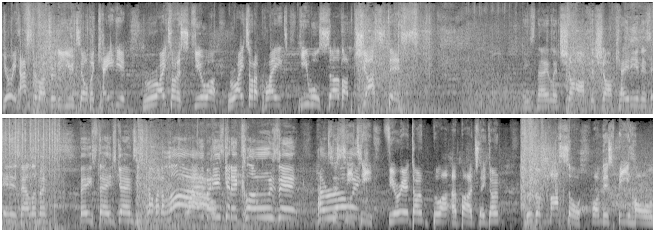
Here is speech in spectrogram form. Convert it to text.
yuurih has to run through the util, but Cadian right on a skewer, right on a plate. He will serve up justice. He's nailing shot after shot. Cadian is in his element. Big stage games, he's coming alive, Wow. and he's going to close it. to Heroic. CT. Furia don't uh, budge. They don't move a muscle on this behold.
